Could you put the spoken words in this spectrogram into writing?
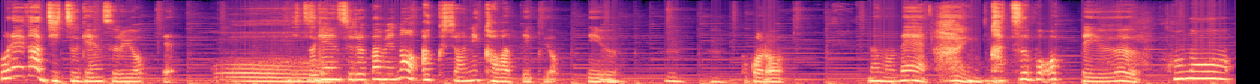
これが実現するよって、実現するためのアクションに変わっていくよっていう。ところなので、はい。渇望っていう、この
